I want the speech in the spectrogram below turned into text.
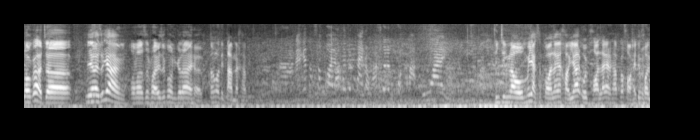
เราก็อาจจะมีอะไรสักอย่างออกมาเซอร์ไพรส์ทุกคนก็ได้ครับ ต้องรอติดตามนะครับ งั้นก็ต้องสปอยแล้วให้แฟนๆแบบว่าช่วยกันกดบัตรด้วยจริงๆ เราไม่อยากสปอยแล้วกันขออนุญาตอวยพรแล้วกันครับ ก็ขอให้ทุกคน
